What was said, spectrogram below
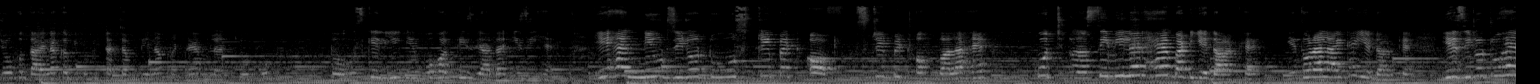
जो होता है ना कभी कभी टचअप देना पड़ता है हम लड़कियों को तो उसके लिए ये बहुत ही ज़्यादा इजी है। ये है nude zero two strip it off strip it off वाला है। कुछ सिमिलर है बट ये डार्क है। ये थोड़ा लाइट है, ये डार्क है। ये ज़ीरो टू है,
